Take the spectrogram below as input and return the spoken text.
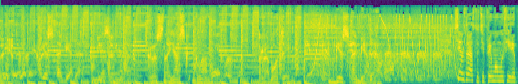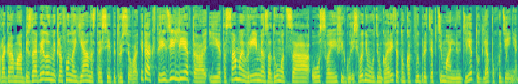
обеда. Без обеда. Без обеда. Красноярск главный. Работаем без обеда. Всем здравствуйте. В прямом эфире программа «Без обеда». У микрофона я, Анастасия Петрусева. Итак, впереди лето, и это самое время задуматься о своей фигуре. Сегодня мы будем говорить о том, как выбрать оптимальную диету для похудения.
